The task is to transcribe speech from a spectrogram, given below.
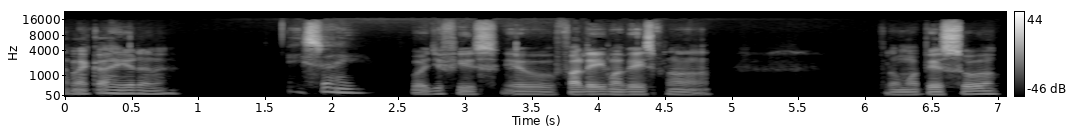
A minha carreira, né? É isso aí. Foi difícil. Eu falei uma vez para uma pessoa,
